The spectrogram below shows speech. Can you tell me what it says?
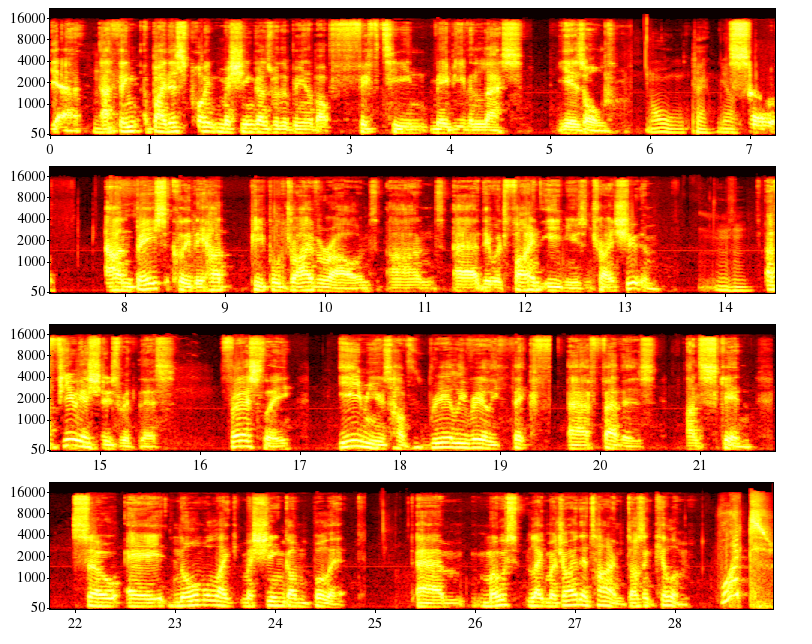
Yeah, mm-hmm. I think by this point machine guns would have been about fifteen, maybe even less years old. Oh, okay. Yeah. So, and basically they had people drive around and uh, they would find emus and try and shoot them. Mm-hmm. A few issues with this. Firstly, emus have really, really thick uh, feathers and skin. So a normal like machine gun bullet, um, most like majority of the time doesn't kill them. What?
